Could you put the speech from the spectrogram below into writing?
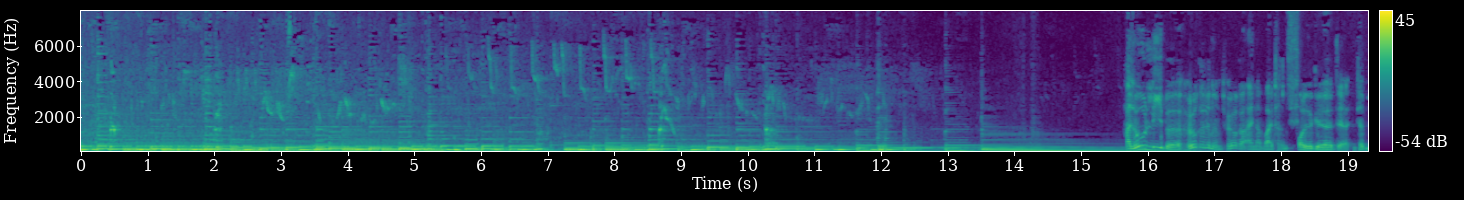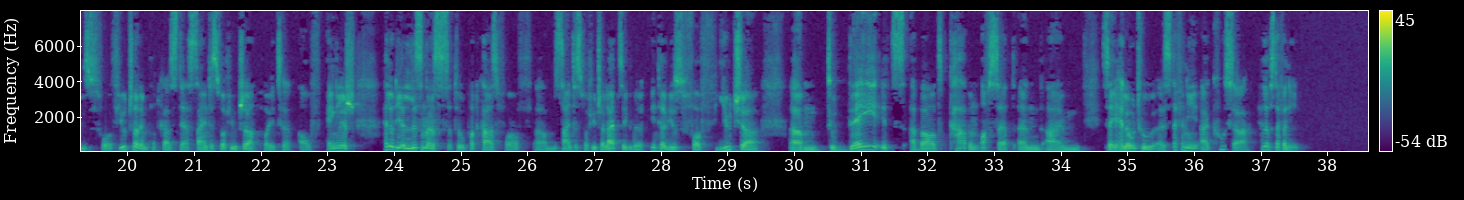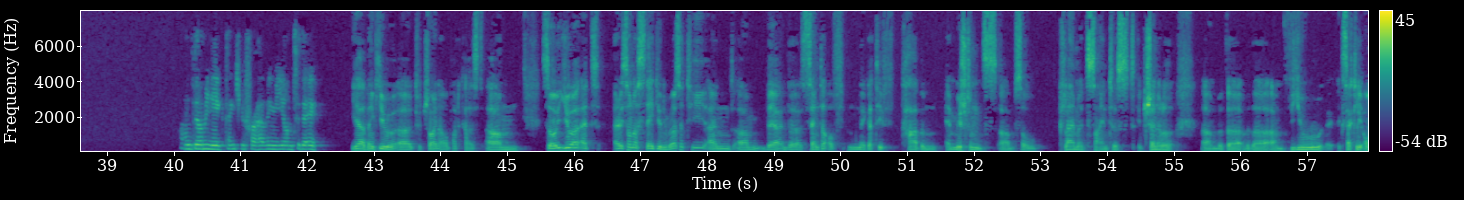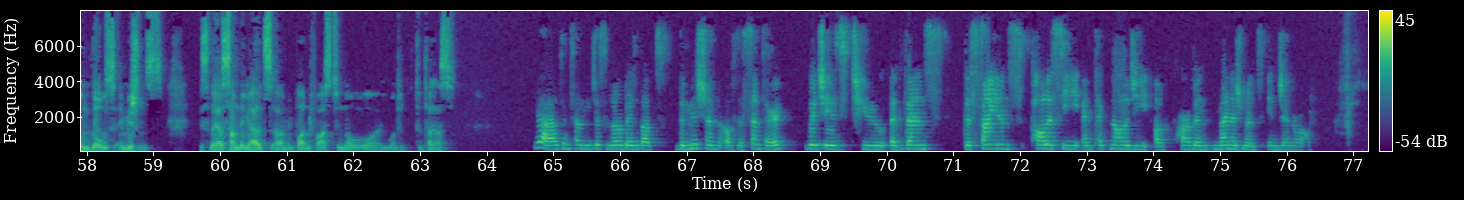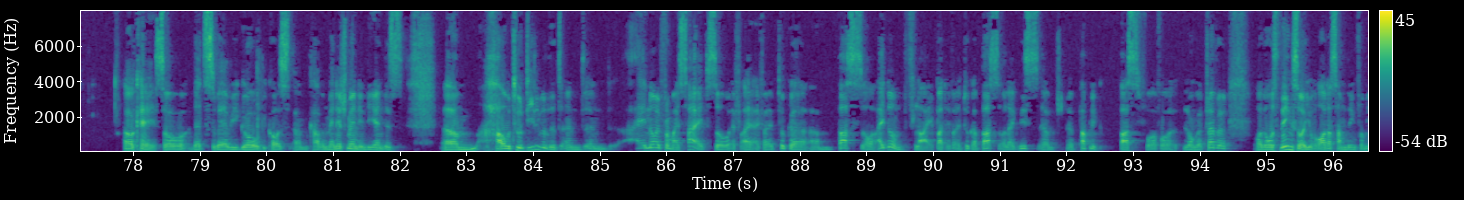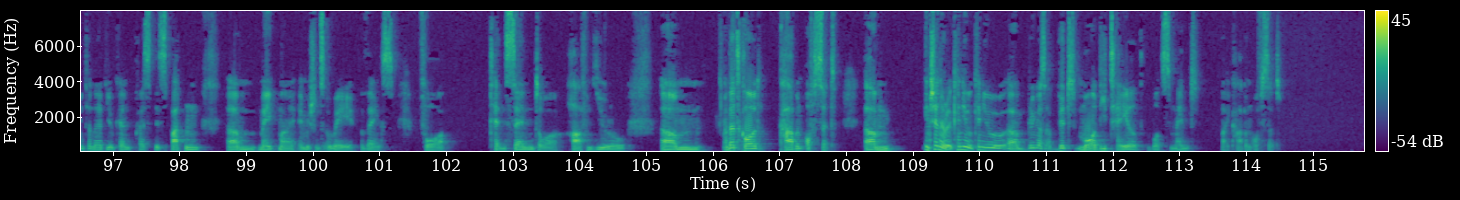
Hallo, liebe Hörerinnen und Hörer einer weiteren Folge der Interviews for Future, dem Podcast der Scientists for Future, heute auf Englisch. Hello, dear listeners to podcast for um, Scientists for Future Leipzig, the Interviews for Future. Um, today it's about carbon offset and I'm say hello to uh, Stephanie Arcusa. Hello, Stephanie. Hi, Dominique. Thank you for having me on today. Yeah, thank you uh, to join our podcast. Um, so you are at Arizona State University and um, they're in the Center of Negative Carbon Emissions. Um, so climate scientist in general um, with a with a um, view exactly on those emissions. Is there something else um, important for us to know, or you wanted to tell us? Yeah, I can tell you just a little bit about the mission of the center, which is to advance the science, policy, and technology of carbon management in general. Okay, so that's where we go because um, carbon management in the end is um, how to deal with it, and and I know it from my side. So if I if I took a um, bus or I don't fly, but if I took a bus or like this um, public bus for, for longer travel or those things, or you order something from internet, you can press this button, um, make my emissions away. Thanks for 10 cent or half a euro. Um, and that's called carbon offset. Um, in general, can you, can you um, bring us a bit more detailed what's meant by carbon offset?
